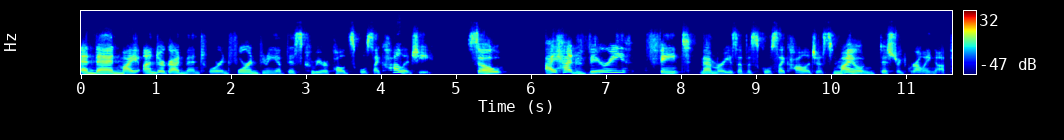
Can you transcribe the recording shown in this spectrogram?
And then my undergrad mentor informed me of this career called school psychology. So I had very faint memories of a school psychologist in my own district growing up.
